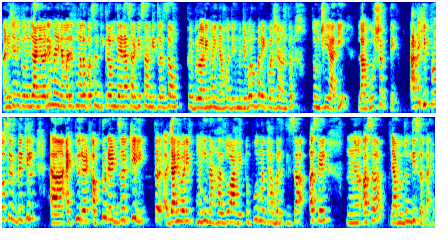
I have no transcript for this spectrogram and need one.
आणि जेणेकरून जानेवारी महिन्यामध्ये तुम्हाला पसंतीक्रम देण्यासाठी सांगितलं जाऊन फेब्रुवारी महिन्यामध्ये म्हणजे बरोबर एक वर्षानंतर तुमची यादी लागू शकते. आता ही प्रोसेस देखील ॲक्युरेट अप टू डेट जर केली तर जानेवारी महिना हा जो आहे तो पूर्णतः भरतीचा असेल असं यामधून दिसत आहे.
